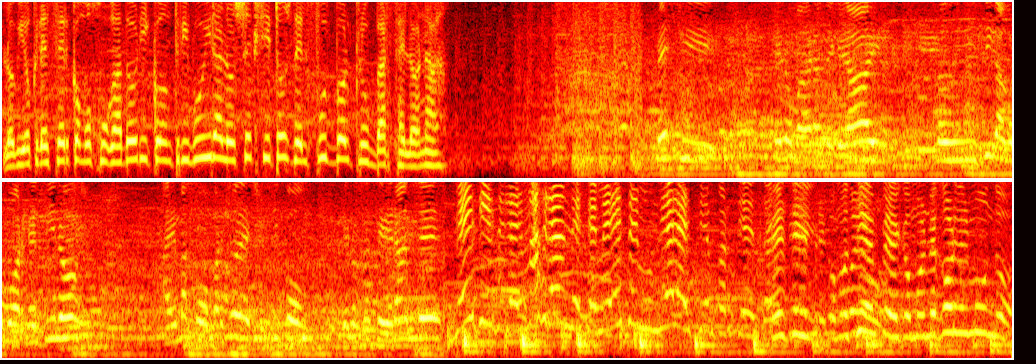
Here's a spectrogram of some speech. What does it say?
Lo vio crecer como jugador y contribuir a los éxitos del Fútbol Club Barcelona. Messi es lo más grande que hay, nos dignifica como argentinos, además como persona es un tipo que nos hace grandes. Messi es el más grande, se merece el mundial al 100%. Messi, como siempre, como el mejor del mundo,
